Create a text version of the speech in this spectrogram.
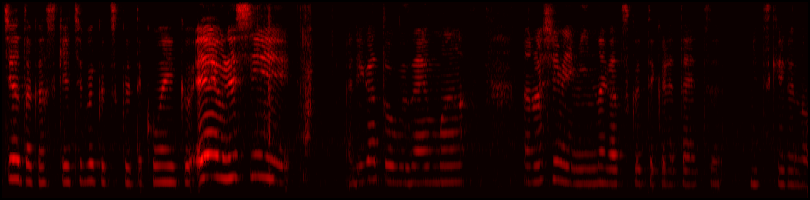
うちわとかスケッチブック作って公園行く。えー、嬉しい。ありがとうございます。楽しみみんなが作ってくれたやつ見つけるの。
